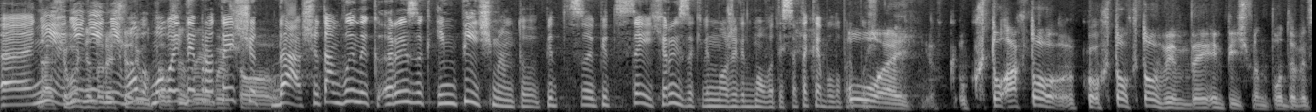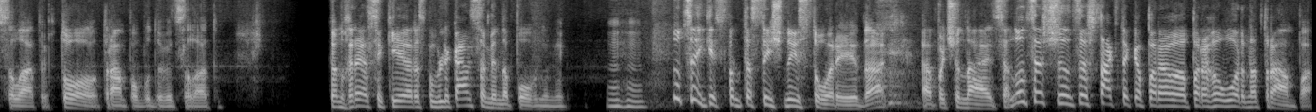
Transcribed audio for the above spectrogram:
Е, ні, ні, сьогодні, ні, ні. речі, Мова, мова йде про те, що, що- да, що там виник ризик імпічменту. Під, під цей ризик він може відмовитися. Таке було припущено. Ой, хто а хто хто хто в імпічмент буде відсилати? Хто Трампа буде відсилати? Конгрес, який республіканцями наповнений. Угу. Ну, це якісь фантастичні історії, да, е, починаються. Ну, це ж це ж тактика пере- переговорна Трампа.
